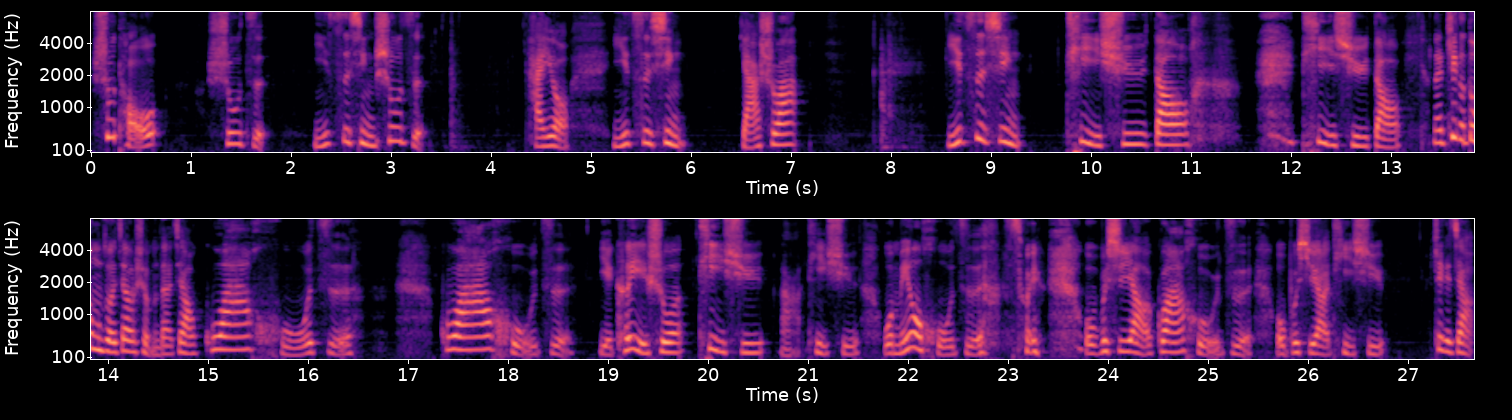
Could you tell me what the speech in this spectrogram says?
梳头、梳子、一次性梳子，还有一次性牙刷、一次性剃须刀。剃须刀，那这个动作叫什么的？叫刮胡子。刮胡子也可以说剃须啊，剃须。我没有胡子，所以我不需要刮胡子，我不需要剃须。这个叫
